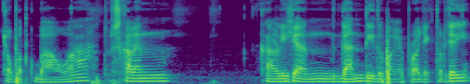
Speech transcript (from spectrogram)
Copot ke bawah terus kalian kalian ganti tuh pakai proyektor jadi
